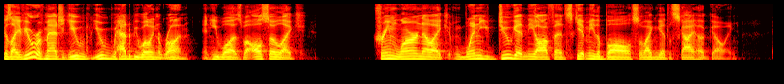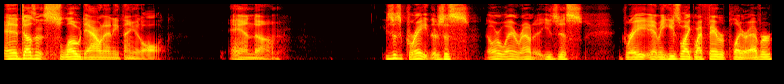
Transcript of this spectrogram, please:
Because like if you were with Magic, you you had to be willing to run, and he was, but also like Kareem learned that like when you do get in the offense, get me the ball so I can get the skyhook going. And it doesn't slow down anything at all. And um he's just great. There's just no way around it. He's just great. I mean, he's like my favorite player ever.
